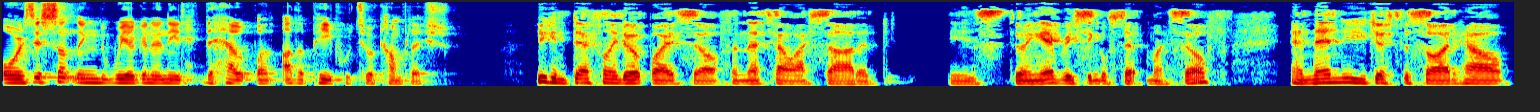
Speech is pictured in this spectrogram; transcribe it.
or is this something that we are going to need the help of other people to accomplish? you can definitely do it by yourself. And that's how I started is doing every single step myself. And then you just decide how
